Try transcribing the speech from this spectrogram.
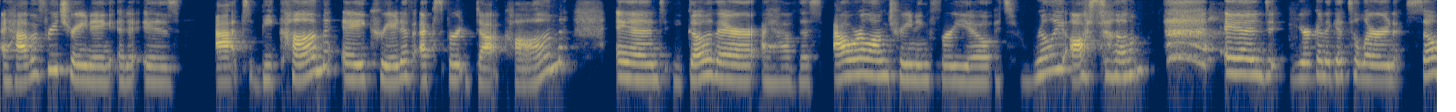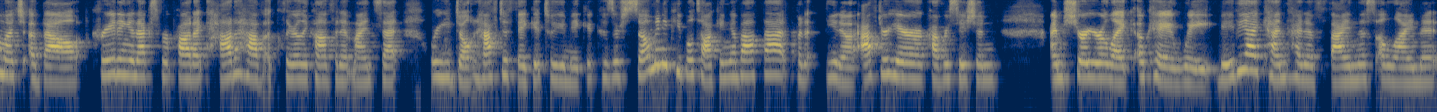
I have a free training and it is at becomeacreativeexpert.com and you go there i have this hour long training for you. It's really awesome and you're going to get to learn so much about creating an expert product, how to have a clearly confident mindset where you don't have to fake it till you make it because there's so many people talking about that, but you know, after hearing our conversation, I'm sure you're like, okay, wait, maybe I can kind of find this alignment,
